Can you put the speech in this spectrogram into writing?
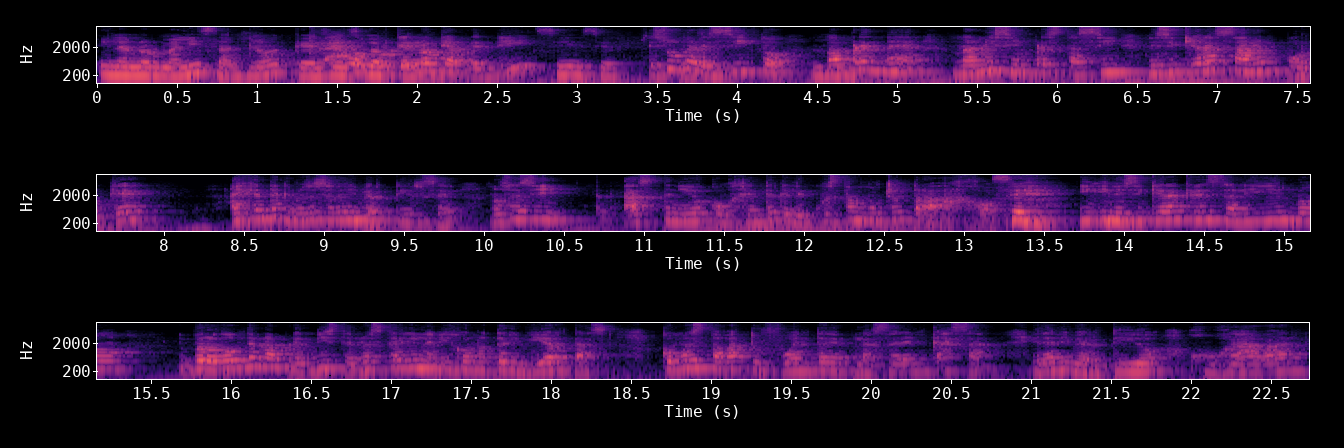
Y la normalizan, ¿no? Que claro, es lo porque que... es lo que aprendí. Sí, sí. es un bebecito, va a aprender. Mami siempre está así. Ni siquiera saben por qué. Hay gente que no se sabe divertirse. No sé si has tenido con gente que le cuesta mucho trabajo. Sí. Y, y ni siquiera quiere salir, no pero ¿dónde lo aprendiste? No es que alguien le dijo no te diviertas. ¿Cómo estaba tu fuente de placer en casa? ¿Era divertido? ¿Jugaban?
